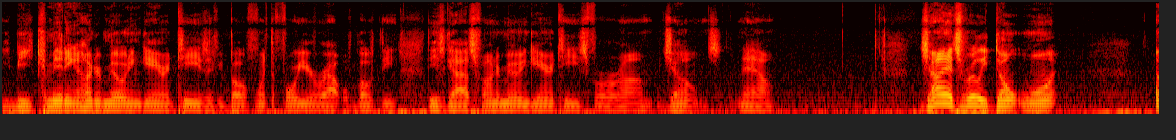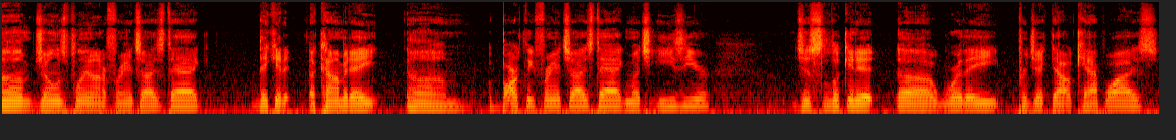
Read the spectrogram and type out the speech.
you'd be committing 100 million guarantees if you both went the four-year route with both the, these guys for 100 million guarantees for um, Jones. Now, Giants really don't want um, Jones playing on a franchise tag. They could accommodate um, a Barkley franchise tag much easier. Just looking at uh, where they project out cap wise,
